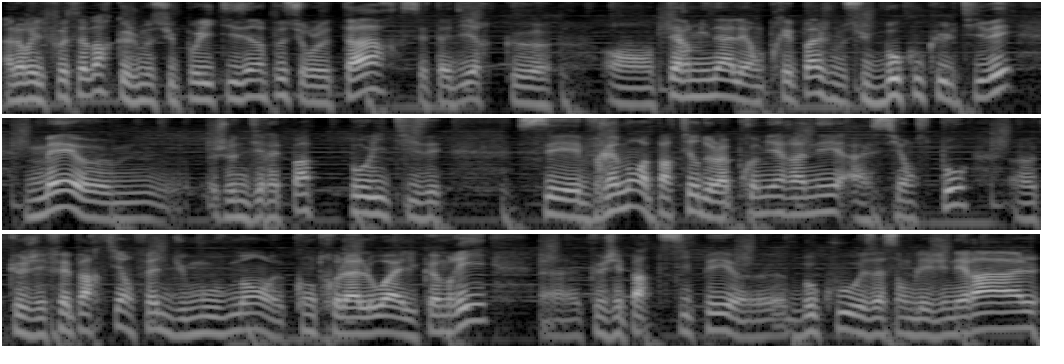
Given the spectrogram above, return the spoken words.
Alors il faut savoir que je me suis politisé un peu sur le tard, c'est-à-dire que en terminale et en prépa, je me suis beaucoup cultivé, mais euh, je ne dirais pas politisé. C'est vraiment à partir de la première année à Sciences Po euh, que j'ai fait partie en fait du mouvement euh, contre la loi El Khomri, euh, que j'ai participé beaucoup aux assemblées générales,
